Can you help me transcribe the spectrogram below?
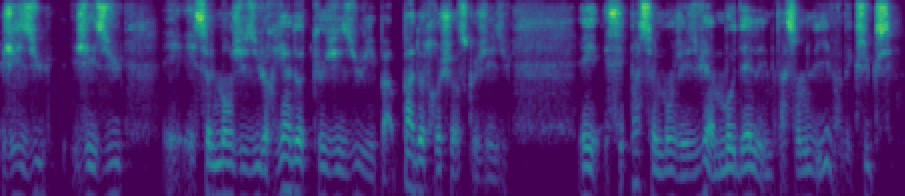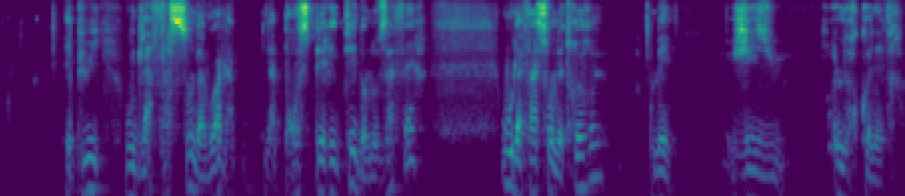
Jésus, Jésus et seulement Jésus, rien d'autre que Jésus et pas d'autre chose que Jésus. Et c'est pas seulement Jésus un modèle et une façon de vivre avec succès et puis ou de la façon d'avoir la la prospérité dans nos affaires ou la façon d'être heureux, mais Jésus, le reconnaître,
